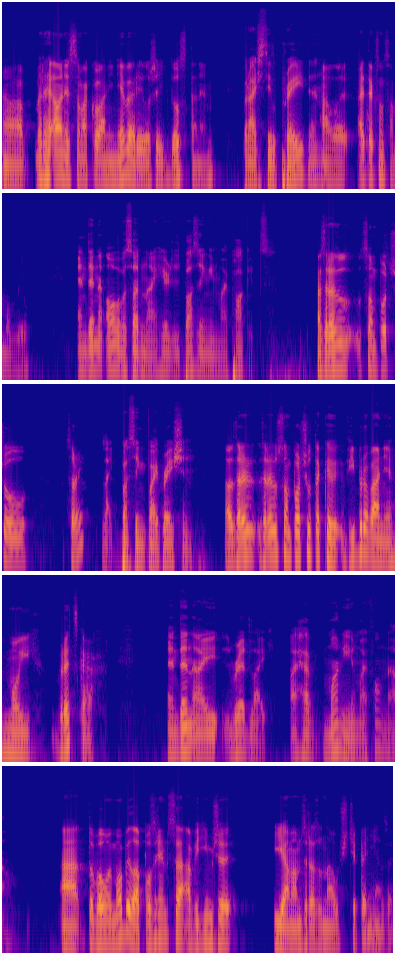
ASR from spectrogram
A reálne som ako ani neveril, že ich dostanem, But I still prayed and ale aj tak som sa modlil. and then all of a sudden I hear this buzzing in my pocket. A zrazu som počul, sorry? Like buzzing vibration. Zrazu, som počul také vibrovanie v mojich vreckách. And then I read like I have money on my phone now. A to bol môj mobil a pozriem sa a vidím, že ja mám zrazu na účte peniaze.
